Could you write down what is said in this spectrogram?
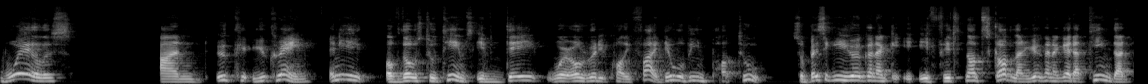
Wales and Ukraine, any of those two teams, if they were already qualified, they will be in pot two. So basically, you're gonna if it's not Scotland, you're gonna get a team that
